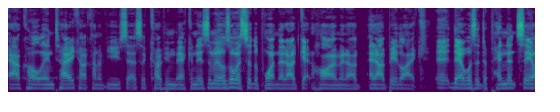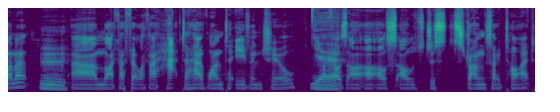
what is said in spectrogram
alcohol intake i kind of used it as a coping mechanism it was almost to the point that i'd get home and i'd, and I'd be like uh there was a dependency on it Mm. um, like I felt like I had to have one to even chill. Like Yeah. I was, I, I was, I was just strung so tight.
